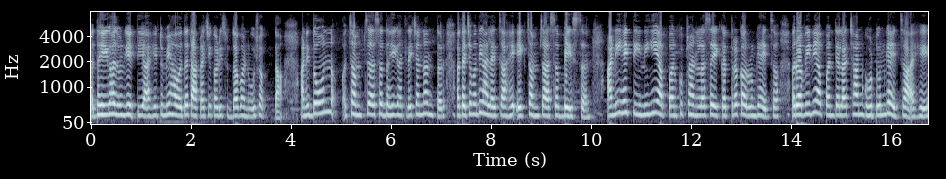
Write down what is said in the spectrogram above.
दही घालून घेते आहे. तुम्ही हवं तर ताकाची कढीसुद्धा बनवू शकता. आणि दोन चमचे असं दही घातल्याच्या नंतर त्याच्यामध्ये घालायचं आहे एक चमचा असं बेसन. आणि हे तिन्ही आपण खूप छान असं एकत्र करून घ्यायचं. रवीने आपण त्याला छान घोटून घ्यायचं आहे.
